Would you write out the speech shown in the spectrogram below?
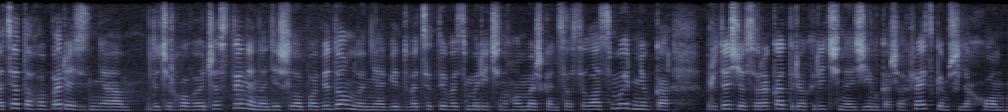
20 березня до чергової частини надійшло повідомлення від 28-річного мешканця села Смирнівка про те, що 43-річна жінка шахрайським шляхом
